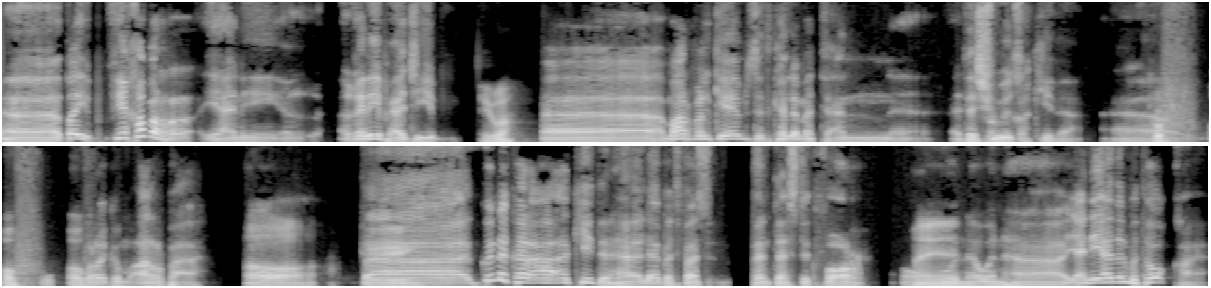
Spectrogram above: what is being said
آه طيب في خبر يعني غريب عجيب. أيوه. آه Marvel Games تكلمت عن تشويقة كذا. آه أوف أوف أوف. ورقم أربعة. آه. فقلنا أكيد إنها لعبة Fantastic Four. وانها وإنها يعني هذا المتوقع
